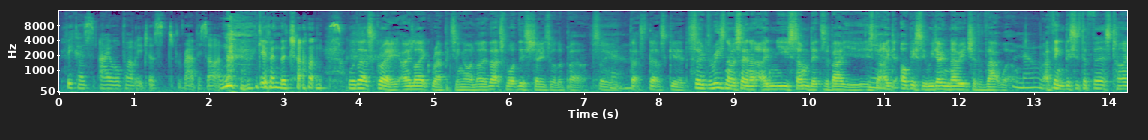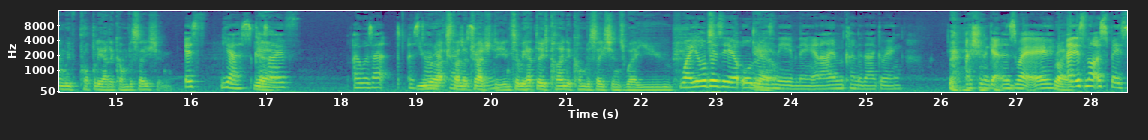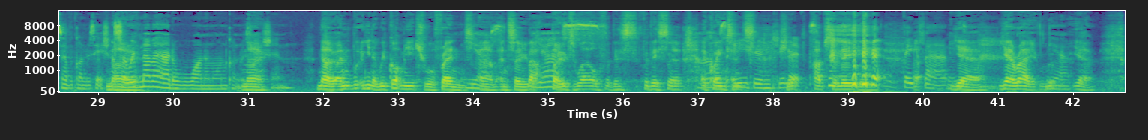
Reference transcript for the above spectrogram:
because I will probably just rabbit on given the chance. Well, that's great. I like rabbiting on. Like, that's what this show's all about. So Yeah. that's that's good. So the reason I was saying I I knew some bits about you is Yeah. that I, obviously we don't know each other that well. No. I think this is the first time we've properly had a conversation. It's yes, because Yeah. I've I was at a You were at Stand Up tragedy, Tragedy, and so we had those kind of conversations where you. where you're busy organising Yeah. the evening, and I'm kind of there going. I shouldn't get in his way. Right. And it's not a space to have a conversation. No. So we've never had a one-on-one conversation. No, no. and you know we've got mutual friends, Yes. um, and so that Yes. bodes well for this for this uh, acquaintance. Adrian Gillott. Absolutely. Big Uh, fan. Yeah, yeah, right. Yeah. yeah.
